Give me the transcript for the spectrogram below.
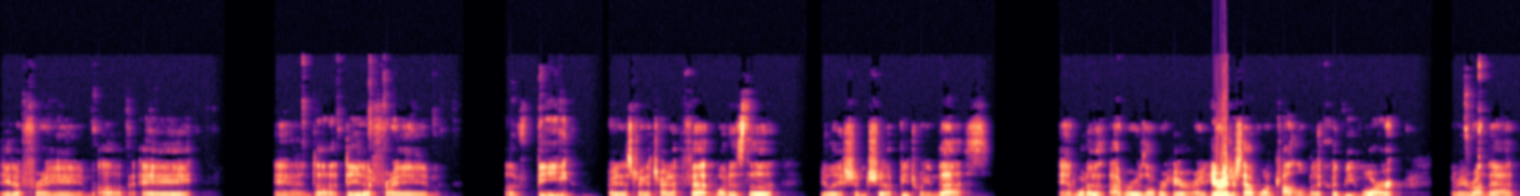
data frame of A and uh, data frame of B, right? It's trying to try to fit what is the relationship between this and whatever is over here, right? Here I just have one column, but it could be more. Let me run that.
